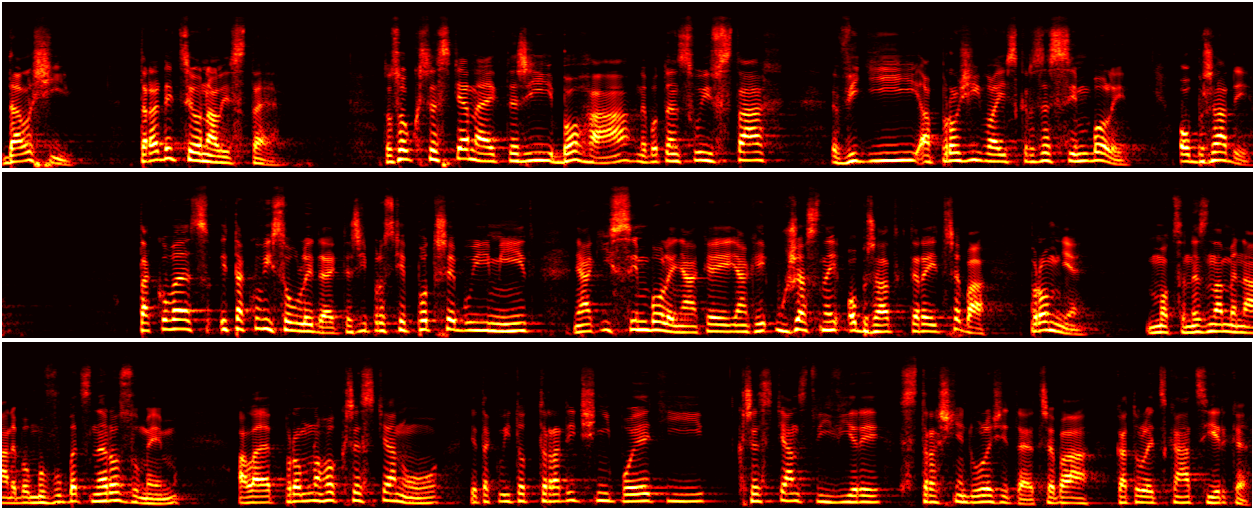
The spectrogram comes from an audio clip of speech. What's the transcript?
další. Tradicionalisté. To jsou křesťané, kteří Boha nebo ten svůj vztah vidí a prožívají skrze symboly, obřady. Takové, I takový jsou lidé, kteří prostě potřebují mít nějaký symboly, nějaký, nějaký úžasný obřad, který třeba pro mě moc neznamená, nebo mu vůbec nerozumím, ale pro mnoho křesťanů je takovýto tradiční pojetí křesťanství víry strašně důležité. Třeba katolická církev.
